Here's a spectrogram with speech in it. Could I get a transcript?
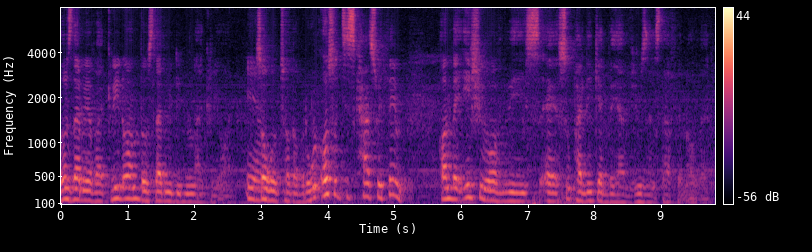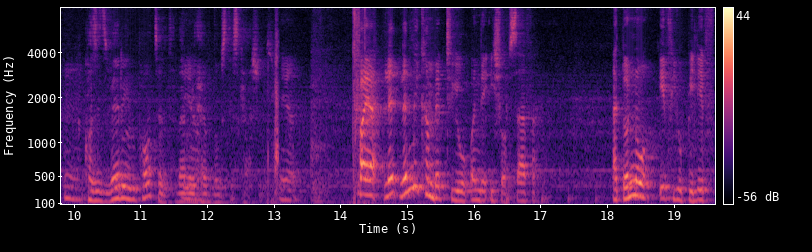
those that we have agreed on, those that we didn't agree on. Yeah. So we'll talk about it. We'll also discuss with him on the issue of the uh, Super League and their views and stuff and all that, Mm. because it's very important that we have those discussions. Yeah. Fire, let, let me come back to you on the issue of SAFA. I don't know if you believe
